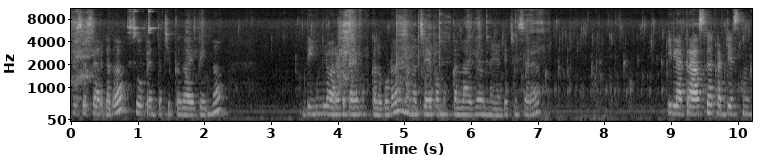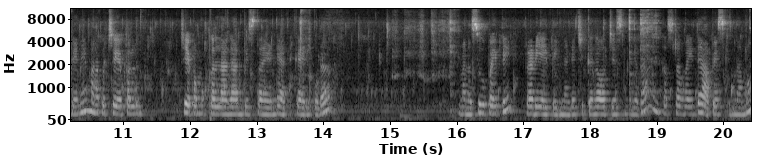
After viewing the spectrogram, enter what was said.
చూసేసారు కదా సూప్ ఎంత చిక్కగా అయిపోయిందో. దీనిలో అరటికాయ ముక్కలు కూడా మన చేప ముక్కల్లాగే ఉన్నాయండి చూసారా? ఇలా క్రాస్గా కట్ చేసుకుంటేనే మనకు చేపలు చేప ముక్కల్లాగా అనిపిస్తాయండి అరటికాయలు కూడా. మన సూప్ అయితే రెడీ అయిపోయిందండి. చిక్కగా వచ్చేసింది కదా. ఇంకా స్టవ్ అయితే ఆపేసుకుందాము.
